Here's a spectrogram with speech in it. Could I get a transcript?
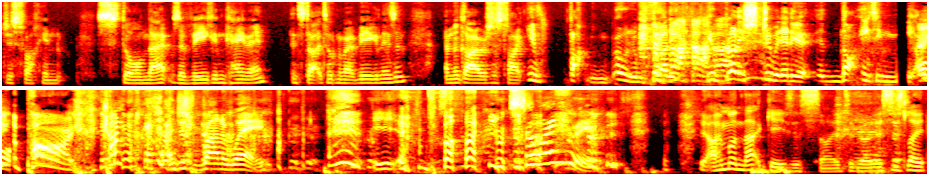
just fucking stormed out because a vegan came in and started talking about veganism, and the guy was just like, "You fucking, oh, you bloody, you bloody stupid idiot, not eating meat," oh, A pie. Cunt. and just ran away. Eat a pie. So angry. Yeah, I'm on that geezer's side to be honest. It's like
